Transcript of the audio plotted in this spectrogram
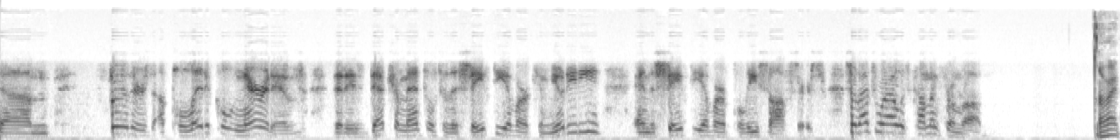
um, furthers a political narrative that is detrimental to the safety of our community and the safety of our police officers. So that's where I was coming from, Rob. All right.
